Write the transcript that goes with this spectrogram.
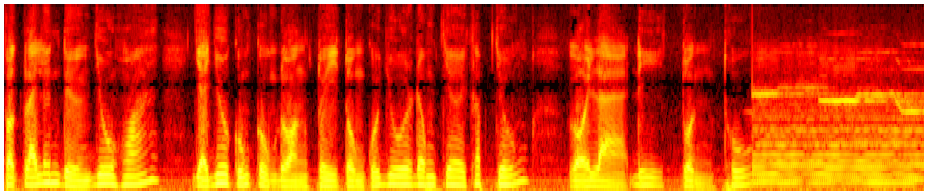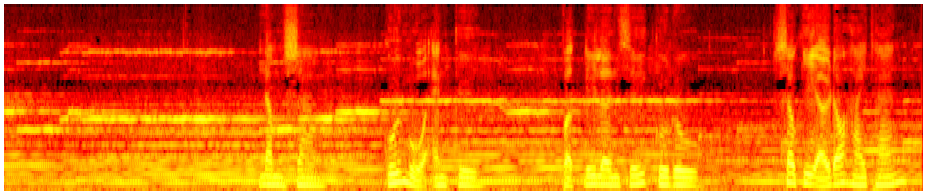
Phật lại lên đường du hóa và vua cũng cùng đoàn tùy tùng của vua đông chơi khắp chốn, gọi là đi tuần thú. Năm sau, cuối mùa an cư, Phật đi lên xứ Kuru. Sau khi ở đó hai tháng,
